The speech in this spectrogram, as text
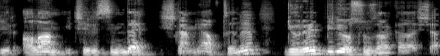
bir alan içerisinde işlem yaptığını görebiliyorsunuz arkadaşlar.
